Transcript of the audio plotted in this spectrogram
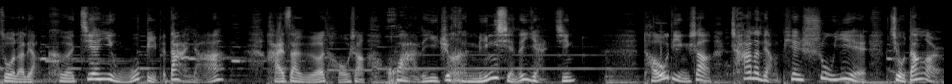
做了两颗坚硬无比的大牙，还在额头上画了一只很明显的眼睛，头顶上插了两片树叶就当耳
